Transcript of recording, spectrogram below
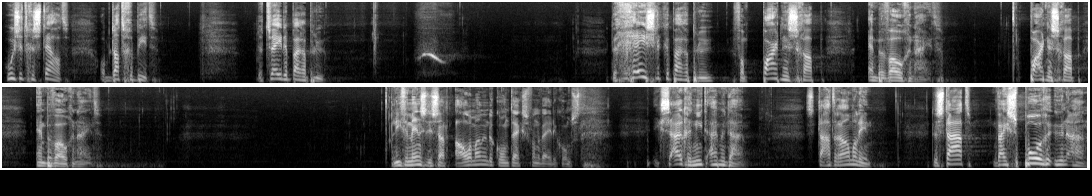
hoe is het gesteld op dat gebied? De tweede paraplu. De geestelijke paraplu van partnerschap en bewogenheid. Partnerschap en bewogenheid. Lieve mensen, dit staat allemaal in de context van de wederkomst. Ik zuig het niet uit mijn duim. Het staat er allemaal in. Er staat, wij sporen u aan,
